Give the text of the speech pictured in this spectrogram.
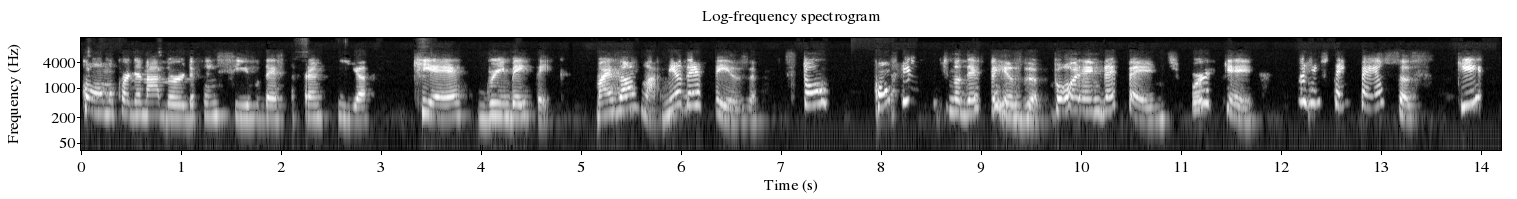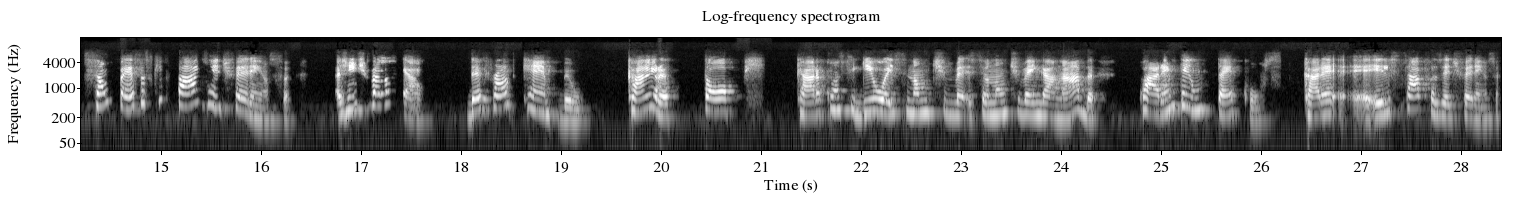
como coordenador defensivo desta franquia, que é Green Bay Packers. Mas vamos lá, minha defesa. Estou confiante na defesa, porém depende. Por quê? A gente tem peças que são peças que fazem a diferença. A gente vai olhar. The Front Campbell, cara, top. Cara conseguiu aí, se, não tiver, se eu não tiver enganada, 41 tackles. Cara, é- é- ele sabe fazer a diferença.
